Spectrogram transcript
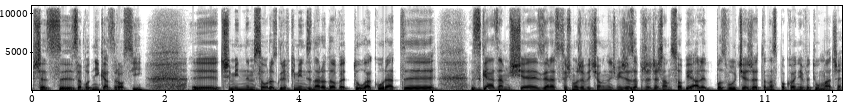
przez y, zawodnika z Rosji. Y, czym innym są rozgrywki międzynarodowe. Tu akurat y, zgadzam się, zaraz ktoś może wyciągnąć mi, że zaprzeczę sam sobie, ale pozwólcie, że to na spokojnie wytłumaczę.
